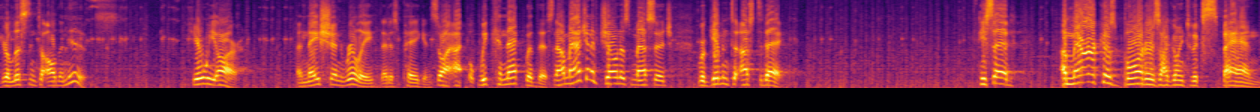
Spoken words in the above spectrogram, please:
you're listening to all the news. Here we are, a nation really that is pagan. So I, I, we connect with this. Now imagine if Jonah's message were given to us today. He said, America's borders are going to expand.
